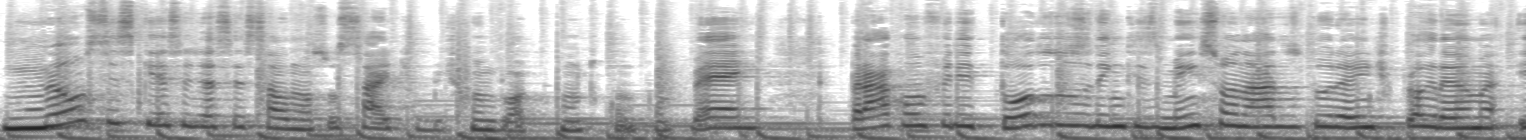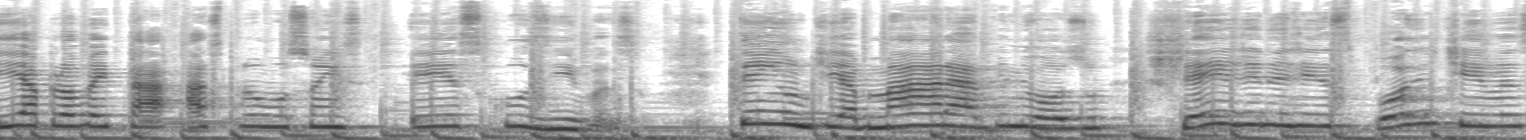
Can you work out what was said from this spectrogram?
Não se esqueça de acessar o nosso site, bitcoinblock.com.br, para conferir todos os links mencionados durante o programa e aproveitar as promoções exclusivas. Tenha um dia maravilhoso, cheio de energias positivas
